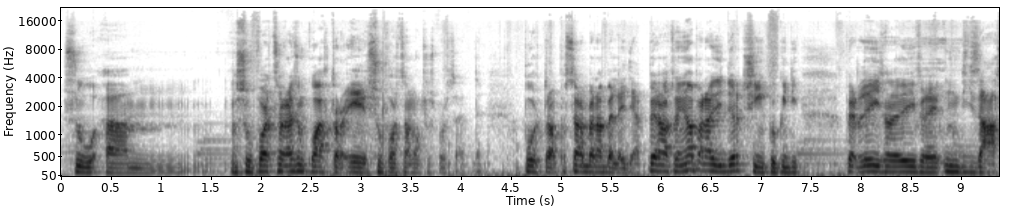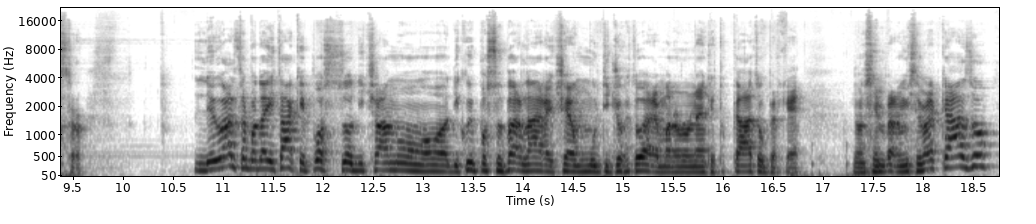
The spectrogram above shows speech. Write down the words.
su, um, su Forza Horizon 4 e su Forza Motorsport 7. Purtroppo sarebbe una bella idea. Però torniamo a parlare di Dirt 5, quindi per l'editor delle livre un disastro. Le altre modalità che posso, diciamo, di cui posso parlare, c'è un multigiocatore, ma non ho neanche toccato perché non, sembra, non mi sembra il caso.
